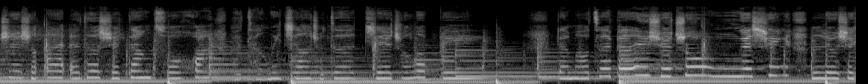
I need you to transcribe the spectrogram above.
只剩皑皑的雪当作花，荷塘里悄悄地结成了冰。淡帽在白雪中跃行，留下一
